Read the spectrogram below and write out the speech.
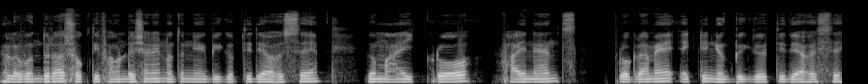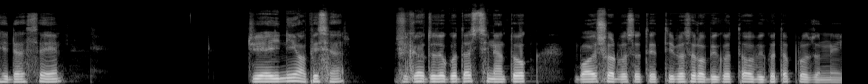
হ্যালো বন্ধুরা, শক্তি ফাউন্ডেশনের নতুন নিয়োগ বিজ্ঞপ্তি দেওয়া হচ্ছে। মাইক্রো ফাইন্যান্স প্রোগ্রামে একটি নিয়োগ বিজ্ঞপ্তি দেওয়া হচ্ছে। সেটা হচ্ছে ট্রেইনি অফিসার, শিক্ষাগত যোগ্যতা, স্নাতক, বয়স সর্বোচ্চ তেত্রিশ বছর, অভিজ্ঞতা অভিজ্ঞতা প্রয়োজন নেই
